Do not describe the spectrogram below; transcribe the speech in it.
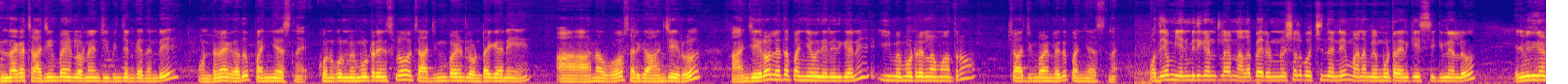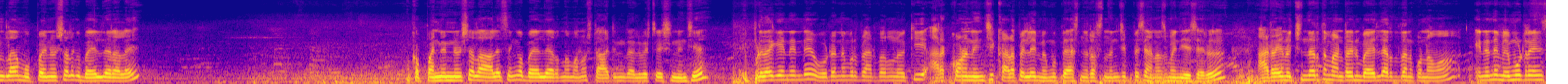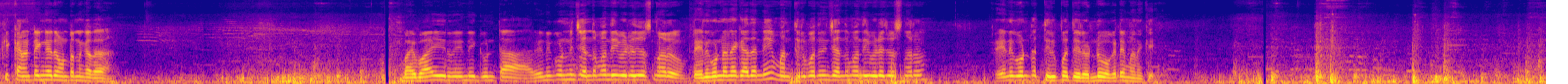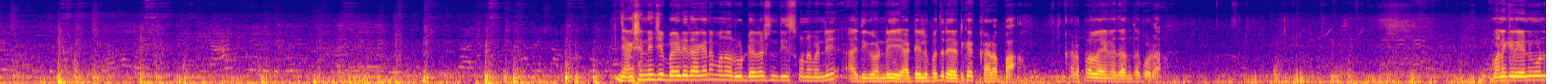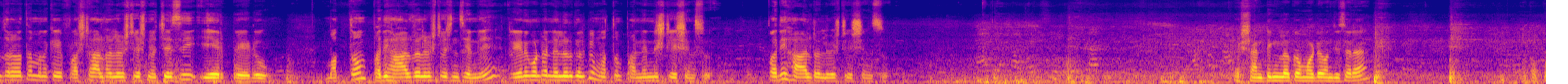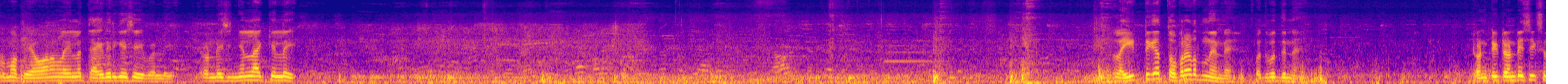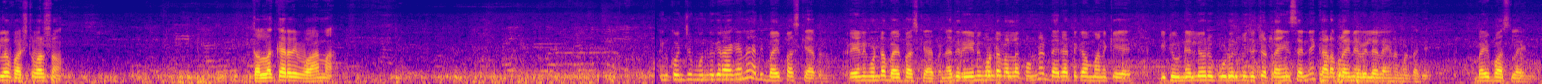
ఇందాక ఛార్జింగ్ పాయింట్లు ఉన్నాయని చూపించాను కదండి. ఉండమే కాదు పని చేస్తున్నాయి. కొన్ని కొన్ని మెమో ట్రైన్స్లో ఛార్జింగ్ పాయింట్లు ఉంటాయి కానీ ఆన్ అవ్వో సరిగా ఆన్ చేయరు. ఆన్ చేయరో లేదా పని చేయవో తెలియదు కానీ ఈ మెమో ట్రైన్లో మాత్రం ఛార్జింగ్ పాయింట్లు అయితే పనిచేస్తున్నాయి. ఉదయం ఎనిమిది గంటల నలభై రెండు నిమిషాలకు వచ్చిందండి మన మెమో ట్రైన్కి సిగ్నల్. ఎనిమిది గంటల ముప్పై నిమిషాలకు బయలుదేరాలి. ఒక పన్నెండు నిమిషాలు ఆలస్యంగా బయలుదేరుతున్నాం మనం స్టార్టింగ్ రైల్వే స్టేషన్ నుంచి. ఇప్పటిదాకా ఏంటంటే ఒకటో నెంబర్ ప్లాట్ఫామ్లోకి అరకోణ నుంచి కడపల్లి మెము ప్యాసింజర్ వస్తుందని చెప్పేసి అనౌన్స్మెంట్ చేశారు. ఆ ట్రైన్ వచ్చిన తర్వాత మన ట్రైన్ బయలుదేరుతుంది అనుకున్నాము. ఏంటంటే మెమో ట్రైన్స్కి కనెక్టింగ్ అయితే ఉంటుంది కదా. బాయ్ బాయ్ రేణిగుంట రేణిగుంట నుంచి ఎంతమంది వీడియో చూస్తున్నారు? రేణిగుంటనే కదండి. మన తిరుపతి నుంచి ఎంతమంది వీడియో చూస్తున్నారు? రేణిగుంట తిరుపతి రెండు ఒకటే మనకి. జంక్షన్ నుంచి బయట రాగానే మనం రూట్ డైవర్షన్ తీసుకున్నామండి. అదిగోండి అటు వెళ్ళిపోతే డైరెక్ట్గా కడప. కడప లైన్ అదంతా కూడా. మనకి రేణిగుండ తర్వాత మనకి ఫస్ట్ హాల్ రైల్వే స్టేషన్ వచ్చేసి ఏర్పేడు మొత్తం పది హాల్ రైల్వే స్టేషన్స్ అండి. రేణిగుంట నెల్లూరు కలిపి మొత్తం పన్నెండు స్టేషన్స్. పది halt railway stations. Shunting locomotive ఉంది చూసారా? అప్పుడు మా భీమవరం లైన్లో తెగ తిరిగేసి మళ్ళీ రెండేసి ఇంజన్ లాక్కెళ్ళాయి. లైట్గా తుపరాడుతుందండి పొద్దు పొద్దున్నే. ట్వంటీ ట్వంటీ సిక్స్లో ఫస్ట్ వర్షం. తొల్లకర్రి వాన. ఇంకొంచెం ముందుకు రాగానే అది bypass cabin Renigunta bypass cabin అది రేణిగుంట వెళ్ళకుండా డైరెక్ట్గా మనకి ఇటు నెల్లూరు గూడూరు మీద వచ్చే ట్రైన్స్ అన్ని కడపలైన వెళ్ళే లైన్ అనమాట అది. బైపాస్ లైన్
